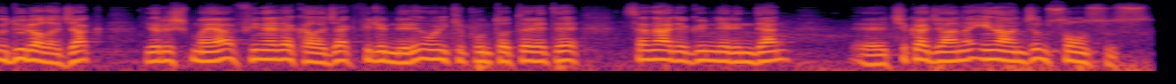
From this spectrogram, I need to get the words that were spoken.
ödül alacak, yarışmaya finale kalacak filmlerin 12 Punto TRT senaryo günlerinden e, çıkacağına inancım sonsuz.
